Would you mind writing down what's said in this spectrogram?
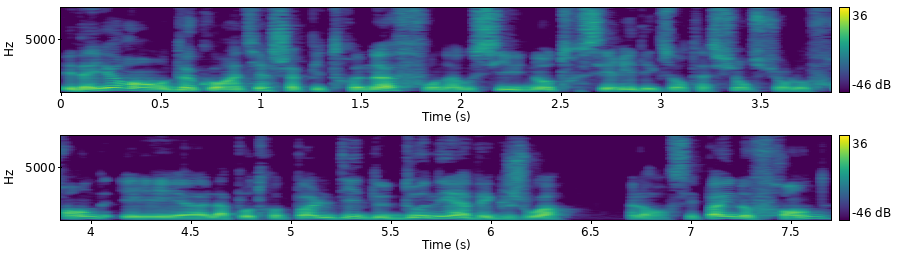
Et d'ailleurs, en 2 Corinthiens chapitre 9, on a aussi une autre série d'exhortations sur l'offrande et euh, l'apôtre Paul dit de donner avec joie. Alors, c'est pas une offrande.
